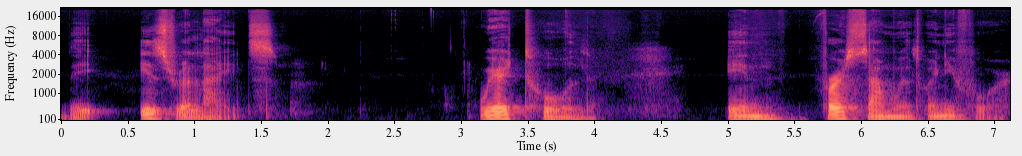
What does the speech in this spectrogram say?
the Israelites. We're told in 1 Samuel 24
